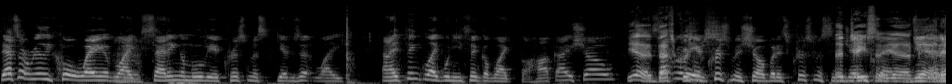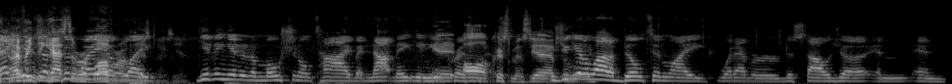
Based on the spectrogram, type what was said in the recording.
that's a really cool way of like setting a movie at Christmas. Gives it like, and I think like when you think of like the Hawkeye show, Yeah, it's that's not really Christmas- a Christmas show, but it's Christmas Adjacent, uh, adjacent. yeah, that's yeah, a and good- that then gives everything has to revolve around like, Christmas. Yeah. Giving it an emotional tie, but not making Yeah, it Christmas. all Christmas, yeah, Because you get a lot of built-in like whatever nostalgia and and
